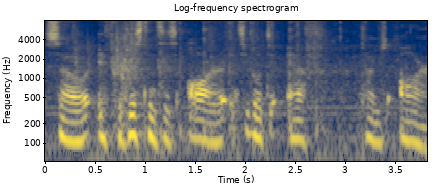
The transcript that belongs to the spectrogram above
So if the distance is r, it's equal to f times r,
